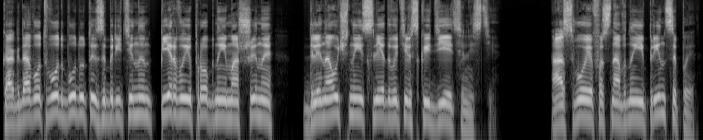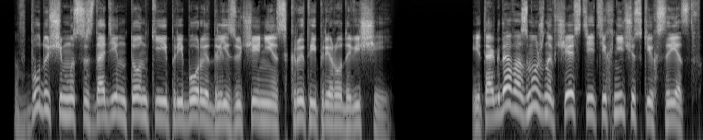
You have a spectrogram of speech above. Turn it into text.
когда вот-вот будут изобретены первые пробные машины для научно-исследовательской деятельности. Освоив основные принципы, в будущем мы создадим тонкие приборы для изучения скрытой природы вещей. И тогда, возможно, в части технических средств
